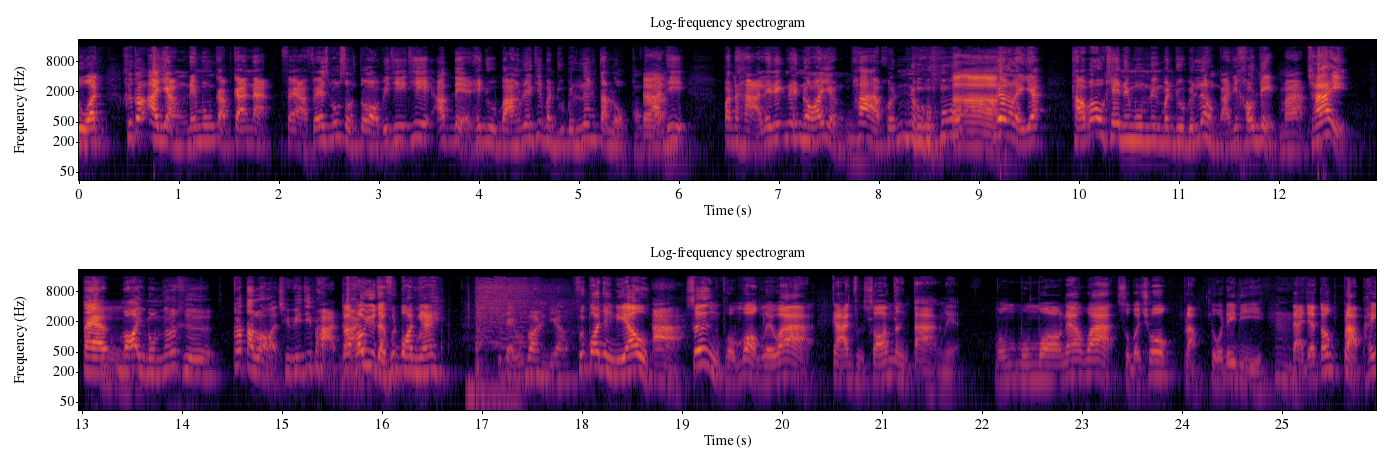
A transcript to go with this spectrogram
ล้วนคือต้องอะอย่างในมุมกลับกันอะแฟนเฟซบุ๊กส่วนตัวของพี่ทีที่อัปเดตให้ดูบางเรื่องที่มันดูเป็นเรื่องตลกของการอ่าที่ปัญหาเล็กๆน้อยๆอย่างผ้าขนหนูอ่าๆเรื่องอะไรเงี้ยถามว่าโอเคในมุมหนึงมันดูเป็นเรื่องของการที่เขาเด็กมากๆใช่ แต่อืมมองอีกมุมนึงก็คือ ก็ตลอดชีวิตที่ผ่านมาก็เขาอยู่แต่ฟุตบอลไงที่แต่ฟุตบอลอย่างเดียว ฟุตบอลอย่างเดียวอ่าซึ่งผมบอกเลยว่าการฝึกซ้อมต่างๆ เนี่ยมุมมุมมองนะว่าสุภโชคปรับตัวได้ดีอืมแต่จะต้องปรับให้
